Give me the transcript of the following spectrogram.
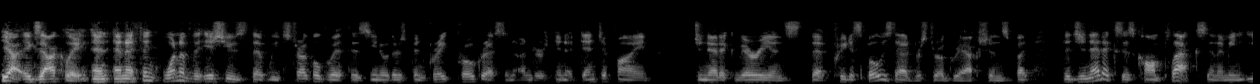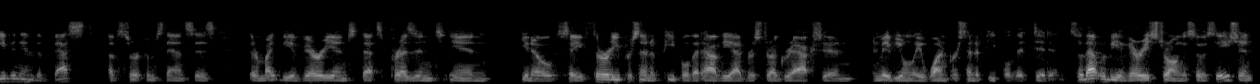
Yeah, exactly. And and I think one of the issues that we've struggled with is, you know, there's been great progress in under in identifying genetic variants that predispose to adverse drug reactions, but the genetics is complex. And I mean, even in the best of circumstances, there might be a variant that's present in you know, say 30% of people that have the adverse drug reaction and maybe only 1% of people that didn't. So that would be a very strong association.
